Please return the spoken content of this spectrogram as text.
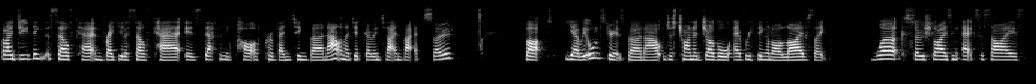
But I do think that self care and regular self care is definitely part of preventing burnout. And I did go into that in that episode. But yeah, we all experience burnout, just trying to juggle everything in our lives like work, socializing, exercise.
